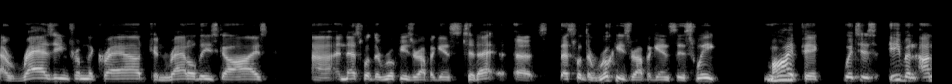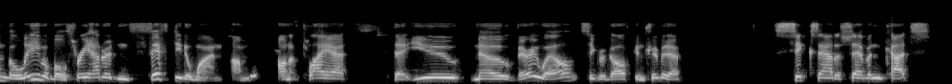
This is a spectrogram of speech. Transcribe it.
a razzing from the crowd can rattle these guys. Uh, and that's what the rookies are up against today. Uh, that's what the rookies are up against this week. My mm-hmm. pick, which is even unbelievable, 350 to 1 um, on a player that you know very well, Secret Golf contributor. Six out of seven cuts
